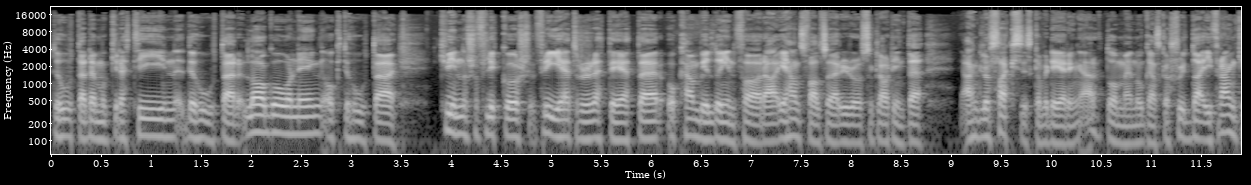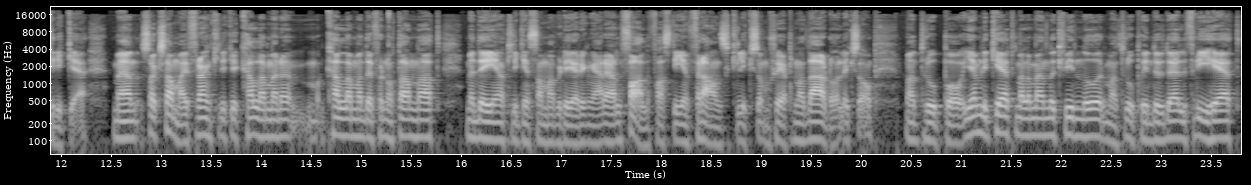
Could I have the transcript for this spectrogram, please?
det hotar demokratin, det hotar lagordning och det hotar kvinnors och flickors friheter och rättigheter och han vill då införa, i hans fall så är det ju då såklart inte anglosaxiska värderingar. De är nog ganska skydda i Frankrike. Men sak samma, i Frankrike kallar man, det, kallar man det för något annat. Men det är egentligen samma värderingar i alla fall, fast i en fransk liksom skepnad där då liksom. Man tror på jämlikhet mellan män och kvinnor, man tror på individuell frihet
